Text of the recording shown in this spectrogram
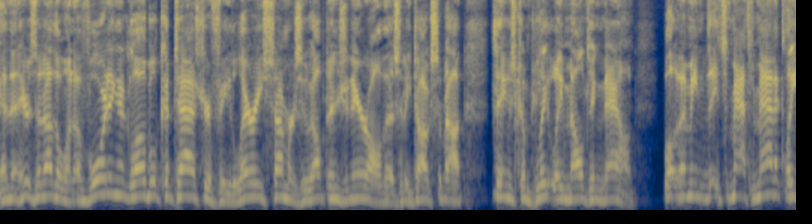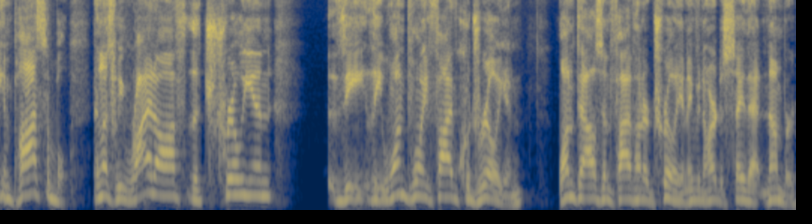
And then here's another one, avoiding a global catastrophe. Larry Summers, who helped engineer all this, and he talks about things completely melting down. Well, I mean, it's mathematically impossible unless we write off the trillion, the, the 1.5 quadrillion, 1,500 trillion, even hard to say that number,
